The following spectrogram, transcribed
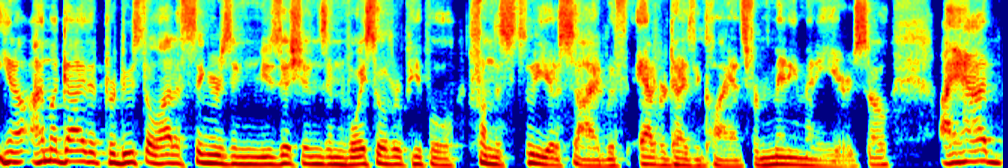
you know, I'm a guy that produced a lot of singers and musicians and voiceover people from the studio side with advertising clients for many, many years. So I had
